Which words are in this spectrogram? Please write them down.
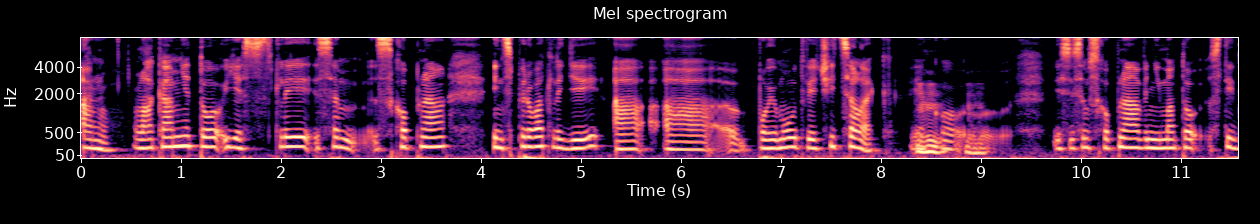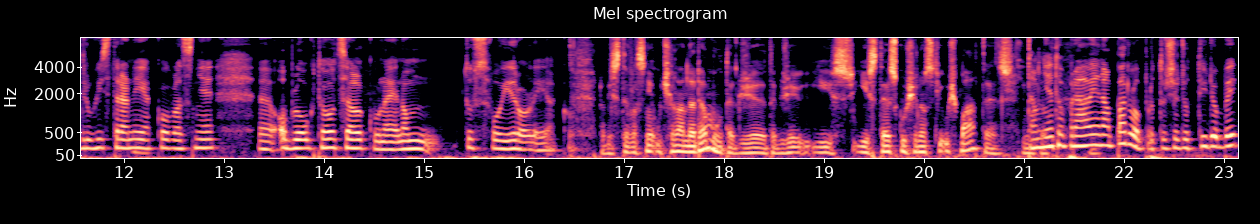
Ano, láká mě to, jestli jsem schopná inspirovat lidi a, a pojmout větší celek. Mhm, jako, mm Jestli jsem schopná vnímat to z té druhé strany jako vlastně eh, oblouk toho celku, nejenom tu svoji roli. Jako. No vy jste vlastně učila na damu, takže, takže jisté zkušenosti už máte s tímto. Tam mě to právě napadlo, protože do té doby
